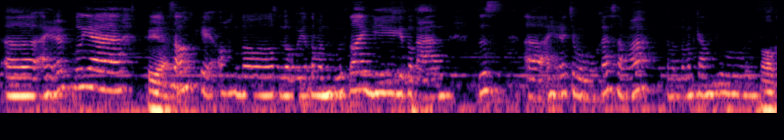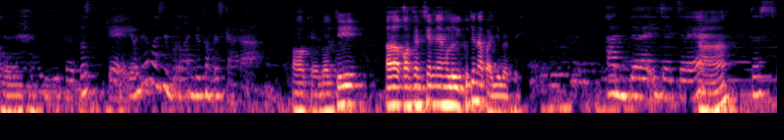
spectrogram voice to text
eh, akhirnya kuliah Iya. terus aku kayak oh no nggak punya teman booth lagi gitu kan terus eh, akhirnya coba buka sama teman-teman kampus Oke. oke. gitu terus kayak ya udah masih berlanjut sampai sekarang Oke, berarti eh, convention yang lu ikutin apa aja berarti? ada ICC Ah, terus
